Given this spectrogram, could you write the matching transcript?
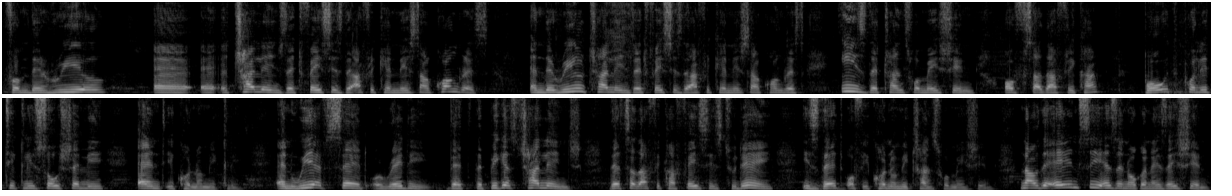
from the real uh, uh, challenge that faces the African National Congress. And the real challenge that faces the African National Congress is the transformation of South Africa, both politically, socially, and economically. And we have said already that the biggest challenge that South Africa faces today is that of economic transformation. Now, the ANC as an organization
